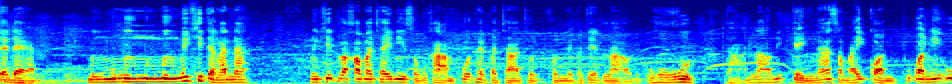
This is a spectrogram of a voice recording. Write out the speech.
จะแดกมึงมึงมึงมึงมึงไม่คิดอย่างนั้นนะ มึงคิดว่าเขามาใช้หนี่สงครามพูดให้ประชาชนคนในประเทศลาวเนี่ยโอ้โหทหารลาวนี่เก่งนะ สมัยก่อน ทุกวันนี้อู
